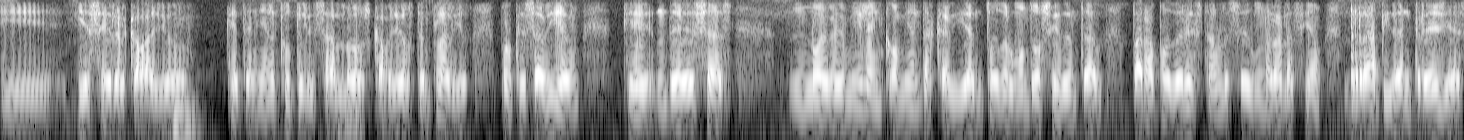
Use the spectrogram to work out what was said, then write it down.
y, y ese era el caballo Mm. que tenían que utilizar los caballeros templarios, porque sabían que de esas 9.000 encomiendas que había en todo el mundo occidental para poder establecer una relación rápida entre ellas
